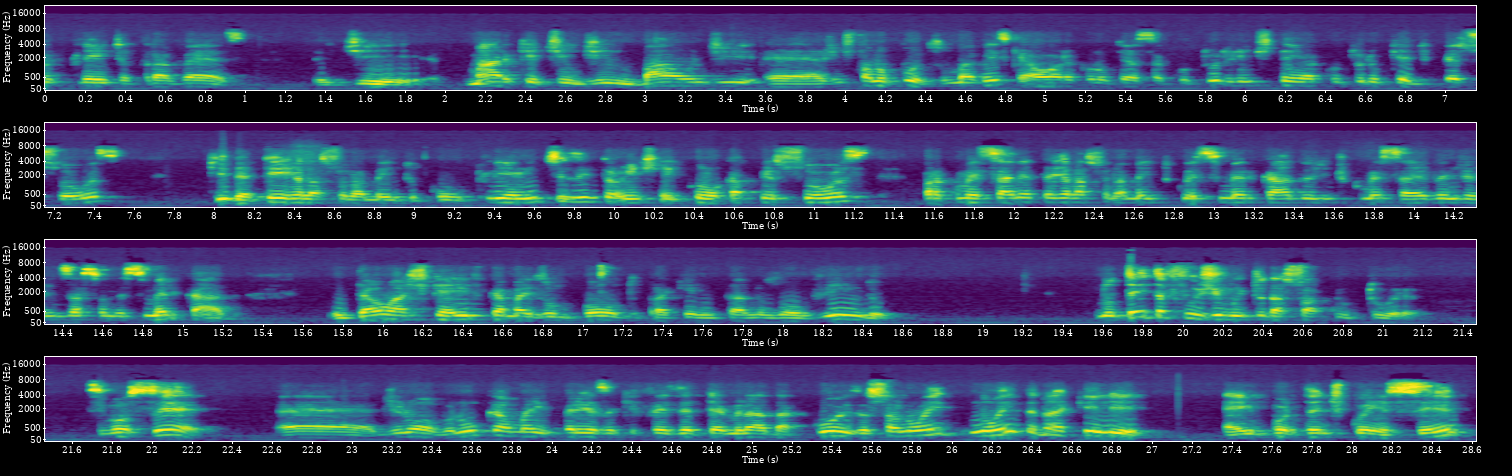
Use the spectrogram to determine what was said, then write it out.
o cliente através de marketing, de inbound. É, a gente falou, putz, uma vez que a hora que não tem essa cultura, a gente tem a cultura o quê? De pessoas que detêm relacionamento com clientes, então a gente tem que colocar pessoas para começarem a ter relacionamento com esse mercado, a gente começar a evangelização desse mercado. Então, acho que aí fica mais um ponto para quem está nos ouvindo. Não tenta fugir muito da sua cultura. Se você, é, de novo, nunca é uma empresa que fez determinada coisa, só não, não entra naquele é importante conhecer,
